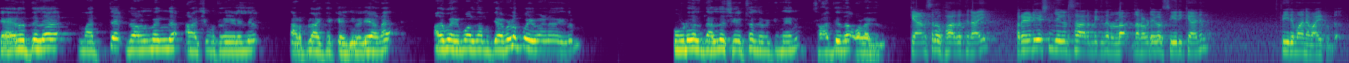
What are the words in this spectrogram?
കേരളത്തിലെ മറ്റ് ഗവൺമെന്റ് ആശുപത്രികളിൽ നടപ്പിലാക്കി കഴിഞ്ഞു വരികയാണ്. അത് വരുമ്പോൾ നമുക്ക് എവിടെ പോയി വേണമെങ്കിലും കൂടുതൽ നല്ല ചികിത്സ ലഭിക്കുന്നതിനും സാധ്യത വളരുന്നു. ക്യാൻസർ വിഭാഗത്തിനായി റേഡിയേഷൻ ചികിത്സ ആരംഭിക്കുന്നതിനുള്ള നടപടികൾ സ്വീകരിക്കാനും തീരുമാനമായിട്ടുണ്ട്.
